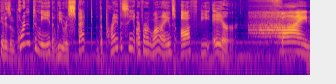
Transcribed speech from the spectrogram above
It is important to me that we respect the privacy of our lives off the air. Fine.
